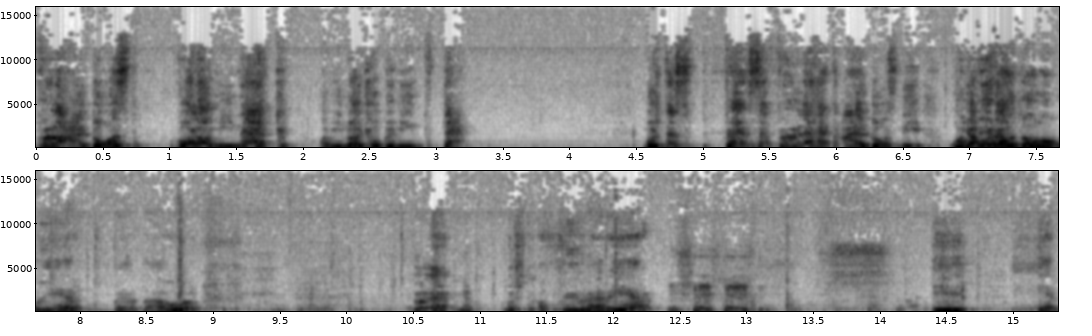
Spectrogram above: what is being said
Föláldozd valaminek, ami nagyobb, mint te. Most ezt persze föl lehet áldozni, úgy, A ahogy birodalomért például, Föl lehet, most a Führerért. Én, én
